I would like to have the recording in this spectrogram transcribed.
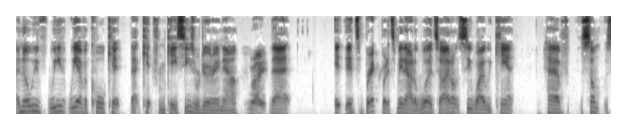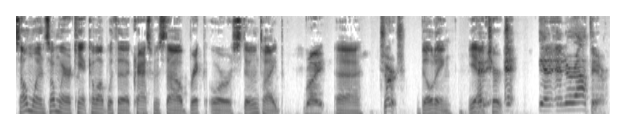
I know we've we we have a cool kit that kit from KC's we're doing right now right, that it, it's brick but it's made out of wood. So I don't see why we can't have some someone somewhere can't come up with a craftsman style brick or stone type right. uh Church. building. Yeah, and, church. And, and, and they're out there.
